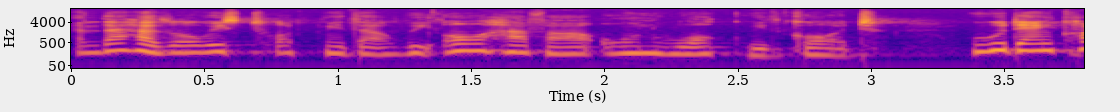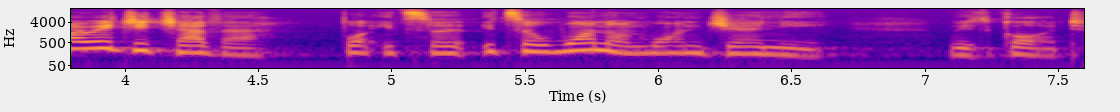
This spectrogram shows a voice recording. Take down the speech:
And that has always taught me that we all have our own walk with God. We would encourage each other, but it's a, it's a one-on-one journey with God.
